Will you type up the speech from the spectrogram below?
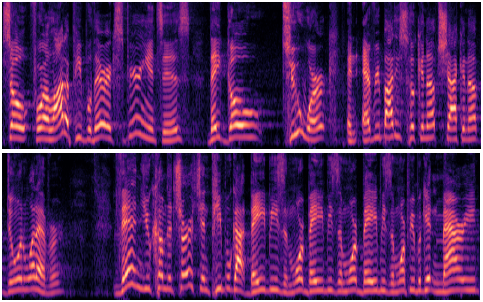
So for a lot of people, their experience is they go to work and everybody's hooking up, shacking up, doing whatever. Then you come to church and people got babies and more babies and more babies and more people getting married.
